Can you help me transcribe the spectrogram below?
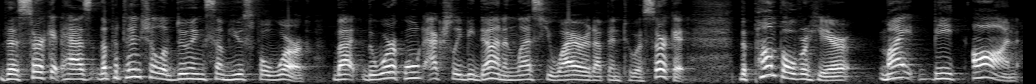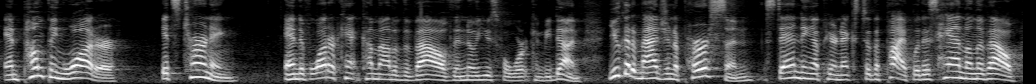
The circuit has the potential of doing some useful work, but the work won't actually be done unless you wire it up into a circuit. The pump over here might be on and pumping water. It's turning, and if water can't come out of the valve, then no useful work can be done. You could imagine a person standing up here next to the pipe with his hand on the valve,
